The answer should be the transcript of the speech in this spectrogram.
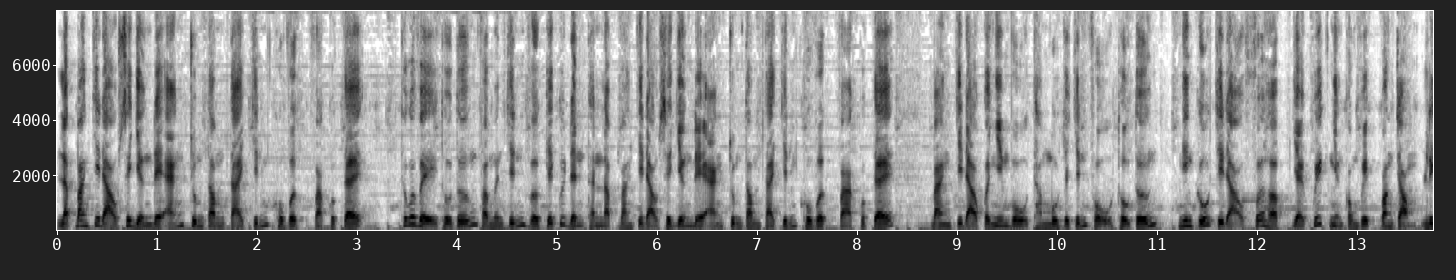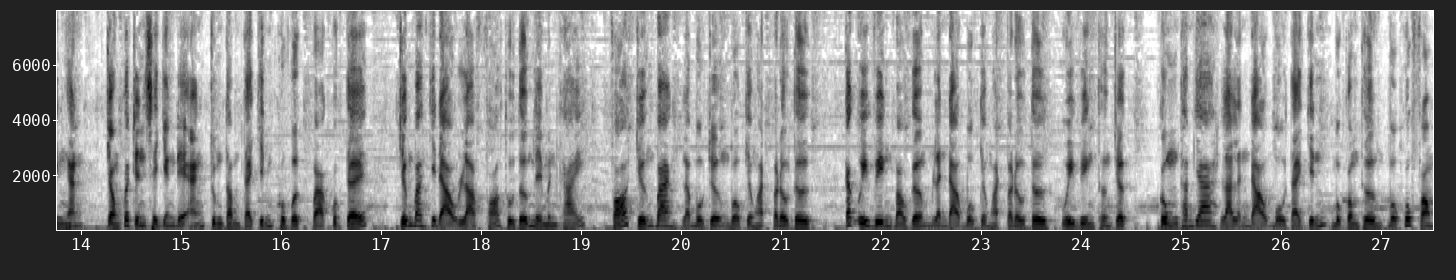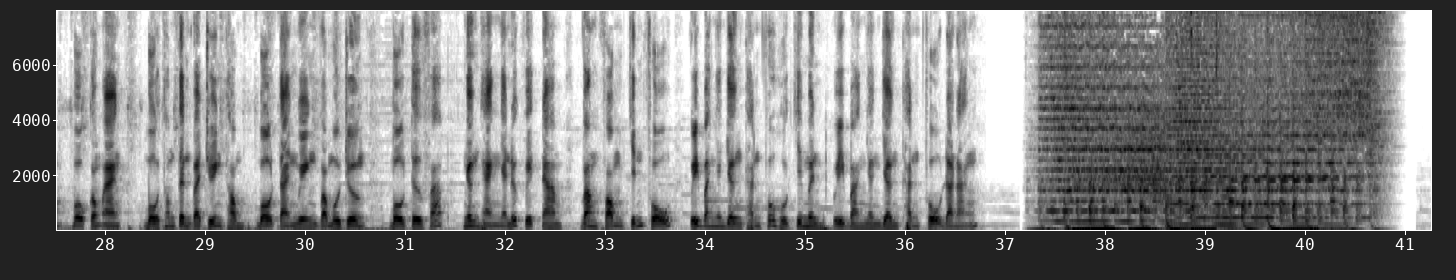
Lập ban chỉ đạo xây dựng đề án trung tâm tài chính khu vực và quốc tế. Thưa quý vị, Thủ tướng Phạm Minh Chính vừa ký quyết định thành lập ban chỉ đạo xây dựng đề án trung tâm tài chính khu vực và quốc tế. Ban chỉ đạo có nhiệm vụ tham mưu cho chính phủ, thủ tướng nghiên cứu chỉ đạo phối hợp giải quyết những công việc quan trọng liên ngành trong quá trình xây dựng đề án trung tâm tài chính khu vực và quốc tế. Trưởng ban chỉ đạo là Phó Thủ tướng Lê Minh Khái, Phó trưởng ban là Bộ trưởng Bộ Kế hoạch và Đầu tư, các ủy viên bao gồm lãnh đạo Bộ Kế hoạch và Đầu tư, ủy viên thường trực. Cùng tham gia là lãnh đạo Bộ Tài chính, Bộ Công Thương, Bộ Quốc phòng, Bộ Công an, Bộ Thông tin và Truyền thông, Bộ Tài nguyên và Môi trường, Bộ Tư pháp, Ngân hàng Nhà nước Việt Nam, Văn phòng Chính phủ, Ủy ban nhân dân thành phố Hồ Chí Minh, Ủy ban nhân dân thành phố Đà Nẵng.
